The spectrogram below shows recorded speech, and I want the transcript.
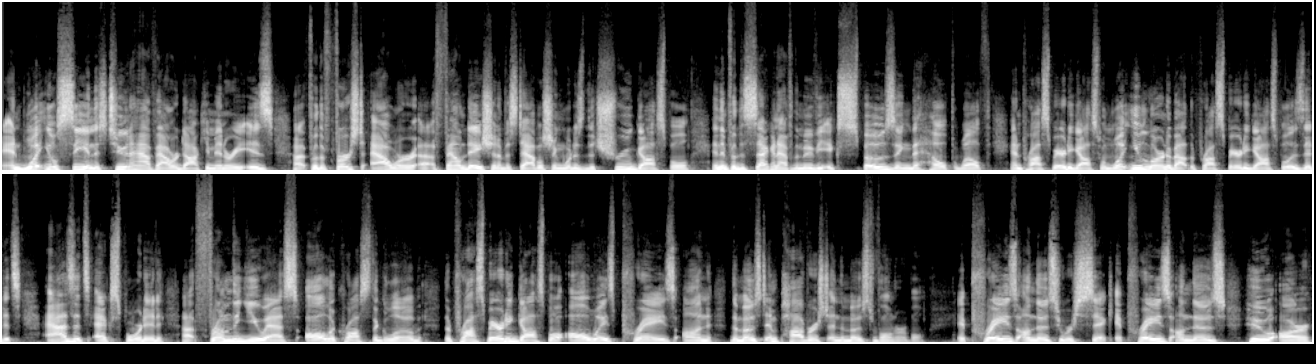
And what you'll see in this two and a half hour documentary is, uh, for the first hour, a foundation of establishing what is the true gospel. And then for the second half of the movie, exposing the health, wealth, and prosperity gospel. And what you learn about the prosperity gospel is that it's as it's exported uh, from the U.S. all across the globe, the prosperity gospel always preys on the most impoverished and the most vulnerable. It preys on those who are sick. It preys on those who are,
